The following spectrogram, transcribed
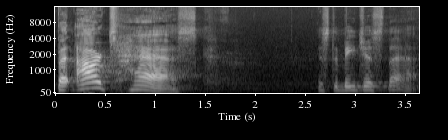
But our task is to be just that.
